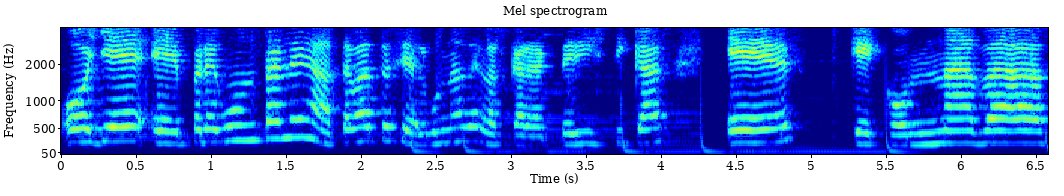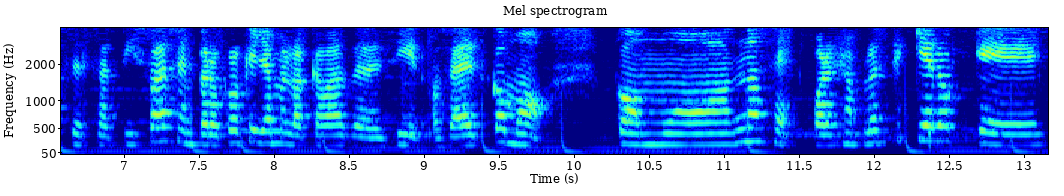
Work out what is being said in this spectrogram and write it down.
oye, eh, pregúntale a Tabate si alguna de las características es que con nada se satisfacen, pero creo que ya me lo acabas de decir, o sea, es como, como, no sé, por ejemplo, es que quiero que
